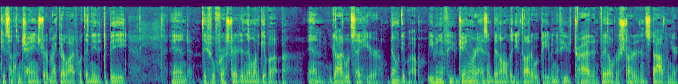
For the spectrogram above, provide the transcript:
get something changed or make their life what they need it to be and they feel frustrated and they want to give up. And God would say here, don't give up. Even if you, January hasn't been all that you thought it would be, even if you've tried and failed or started and stopped and your,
